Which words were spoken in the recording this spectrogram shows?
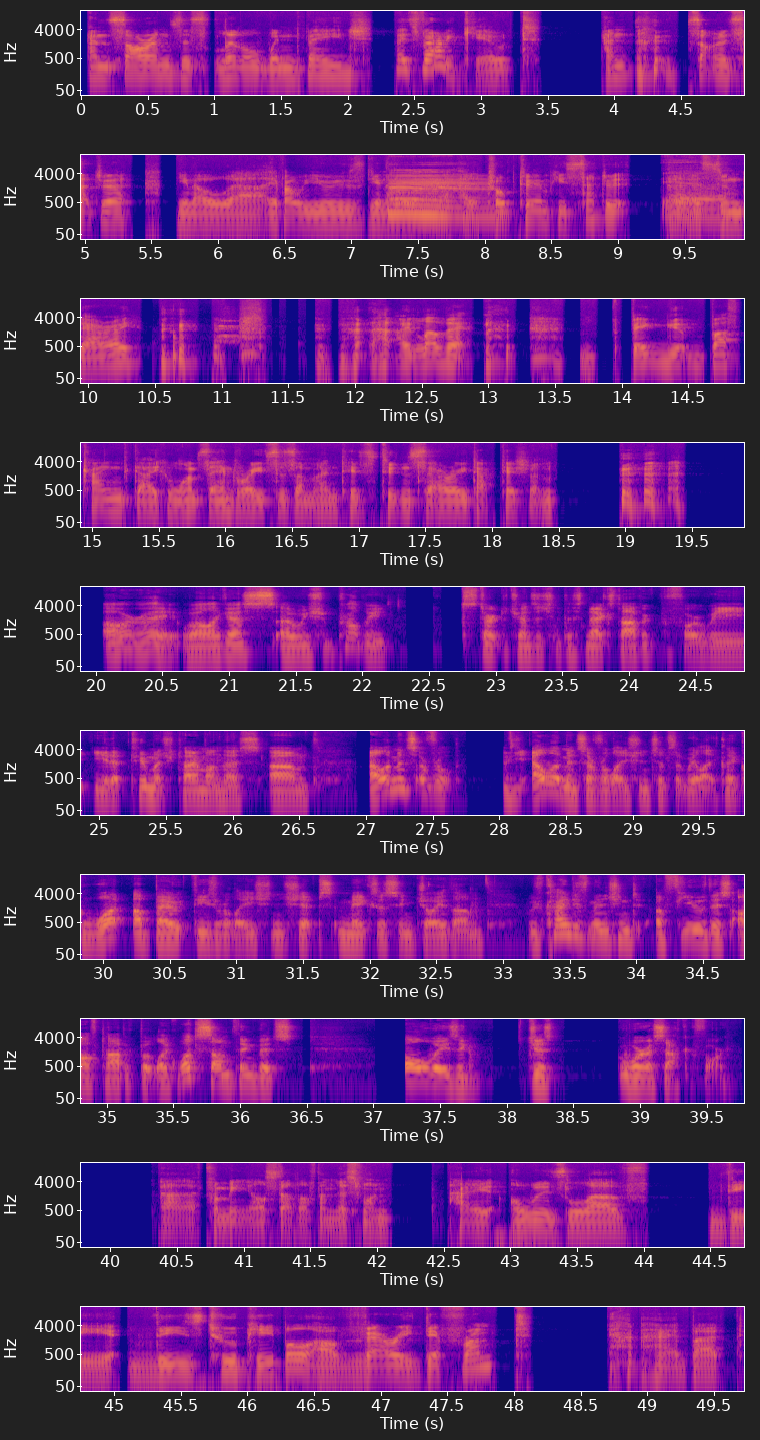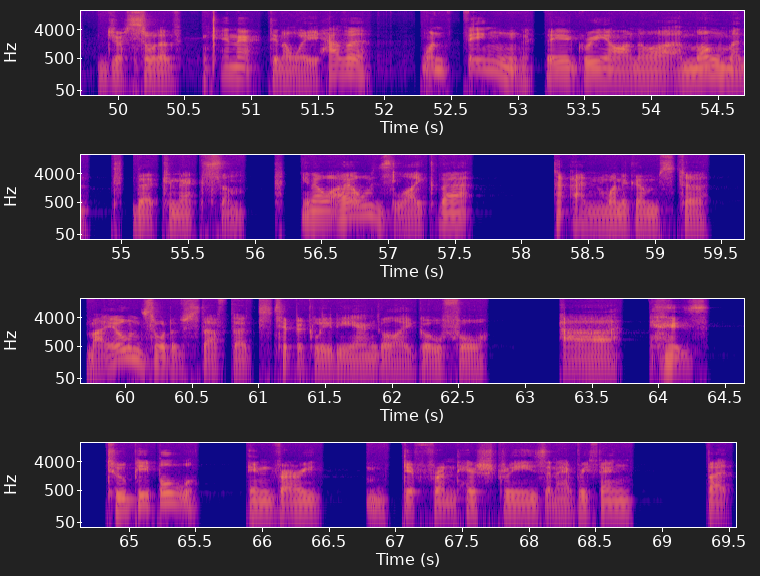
and Soren's this little wind mage. It's very cute. And Soren's such a, you know, uh, if I were used, you know, a, a trope to him, he's such a Yeah. uh, tsundere. I love it. Big, buff, kind guy who wants to end racism and his tsundere tactician. All right. Well, I guess uh, we should probably start to transition to this next topic before we eat up too much time on this. Um, elements of rel the elements of relationships that we like. Like, what about these relationships makes us enjoy them? We've kind of mentioned a few of this off topic, but like, what's something that's always a just we're a sucker for? uh, for me, I'll start off on this one. I always love the these two people are very different, but just sort of connect in a way. Have a one thing they agree on or a moment that connects them. You know, I always like that. And when it comes to my own sort of stuff, that's typically the angle I go for. Uh, is two people in very different histories and everything, but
